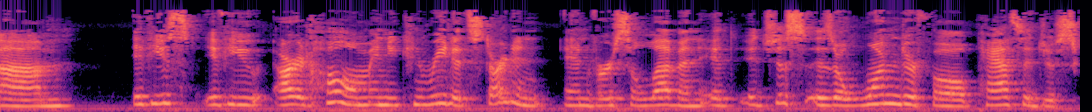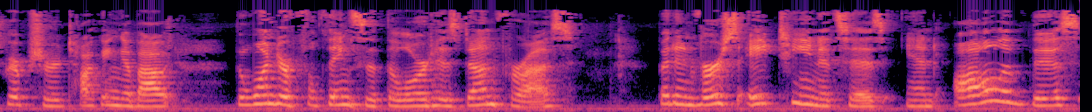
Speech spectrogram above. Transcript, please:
um, if you if you are at home and you can read it, start in, in verse 11. It, it just is a wonderful passage of scripture talking about the wonderful things that the Lord has done for us. But in verse 18 it says, And all of this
